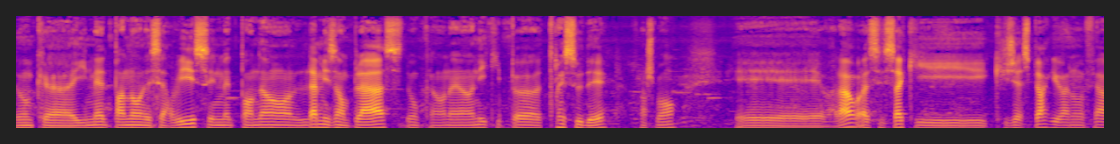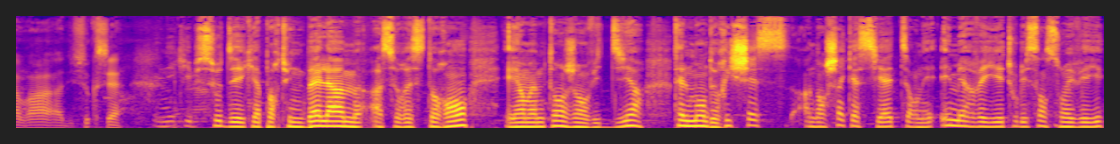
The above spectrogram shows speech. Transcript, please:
Donc euh, ils m'aident pendant les services, ils m'aident pendant la mise en place. Donc on a une équipe euh, très soudée, franchement. Et voilà, c'est ça qui, qui j'espère qui va nous faire avoir du succès. Une équipe soudée qui apporte une belle âme à ce restaurant et en même temps, j'ai envie de dire, tellement de richesse dans chaque assiette. On est émerveillé, tous les sens sont éveillés.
